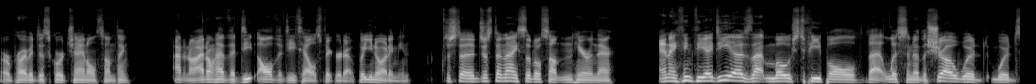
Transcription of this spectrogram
or a private Discord channel, something. I don't know. I don't have the de- all the details figured out, but you know what I mean. Just a just a nice little something here and there. And I think the idea is that most people that listen to the show would would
